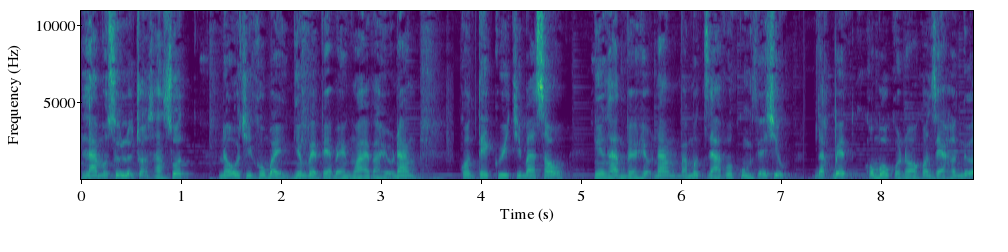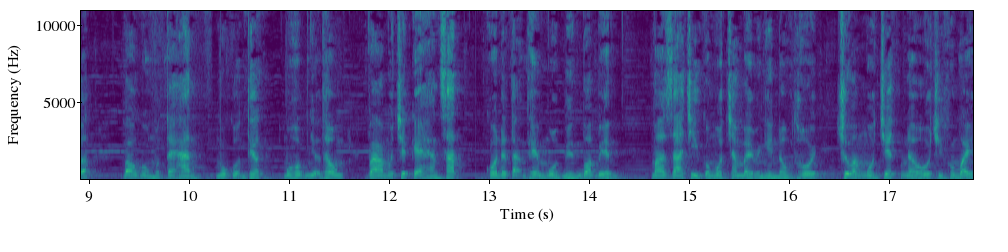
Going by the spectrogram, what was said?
là một sự lựa chọn sáng suốt. NO907 nghiêng về vẻ bề ngoài và hiệu năng, còn TQ936 nghiêng hẳn về hiệu năng và mức giá vô cùng dễ chịu. Đặc biệt, combo của nó còn rẻ hơn nữa bao gồm một tay hàn, một cuộn thước, một hộp nhựa thông và một chiếc kệ hàn sắt, còn được tặng thêm một miếng bọt biển mà giá chỉ có 170.000 đồng thôi, chưa bằng một chiếc NO907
